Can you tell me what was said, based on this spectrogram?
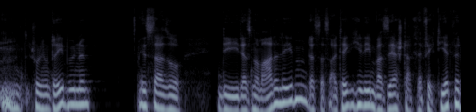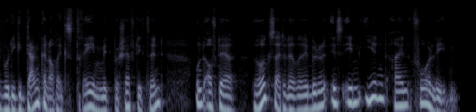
Drehbühne ist also die, das normale Leben, das das alltägliche Leben, was sehr stark reflektiert wird, wo die Gedanken auch extrem mit beschäftigt sind. Und auf der Rückseite der Drehbühne ist eben irgendein Vorleben.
